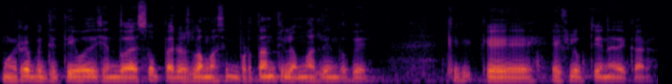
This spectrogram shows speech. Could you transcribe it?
muy repetitivo diciendo eso, pero es lo más importante y lo más lindo que, que el club tiene de cara.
